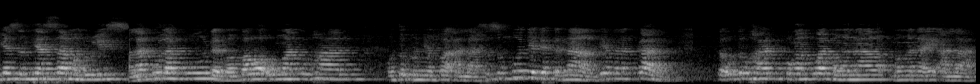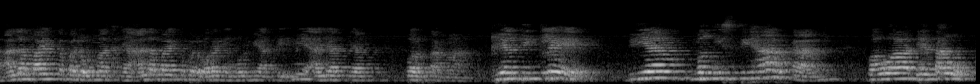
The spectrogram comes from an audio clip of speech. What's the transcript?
Dia sentiasa menulis lagu-lagu dan membawa umat Tuhan untuk menyembah Allah. Sesungguhnya dia kenal, dia menekan keutuhan pengakuan mengenal mengenai Allah. Allah baik kepada umatnya, Allah baik kepada orang yang murni hati. Ini ayat yang pertama. Dia declare, dia mengistiharkan bahwa dia tahu,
